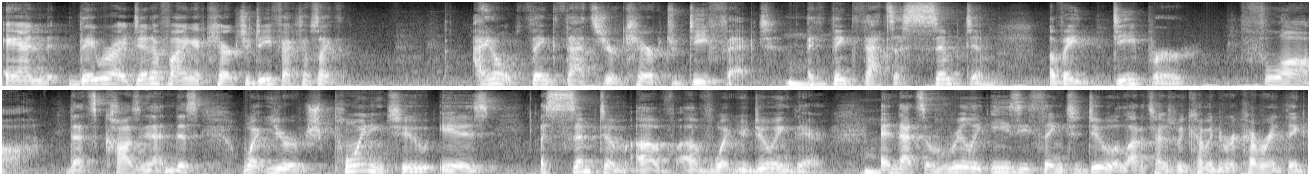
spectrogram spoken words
and they were identifying a character defect. I was like, I don't think that's your character defect. I mm-hmm. think that's a symptom of a deeper flaw that's causing that. And this, what you're pointing to, is a symptom of of what you're doing there, hmm. and that's a really easy thing to do. A lot of times we come into recovery and think,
